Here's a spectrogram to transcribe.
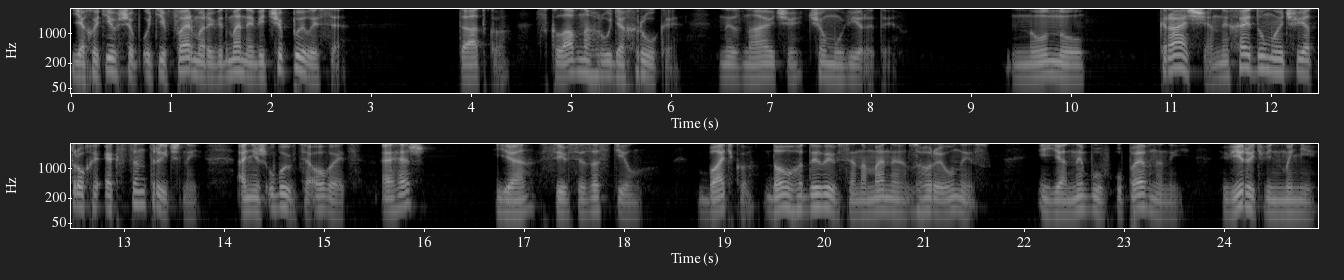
Я хотів, щоб у ті фермери від мене відчепилися. Татко склав на грудях руки, не знаючи, чому вірити. Ну ну. Краще, нехай думають, що я трохи ексцентричний, аніж убивця овець, еге ж? Я сівся за стіл. Батько довго дивився на мене згори униз, і я не був упевнений, вірить він мені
